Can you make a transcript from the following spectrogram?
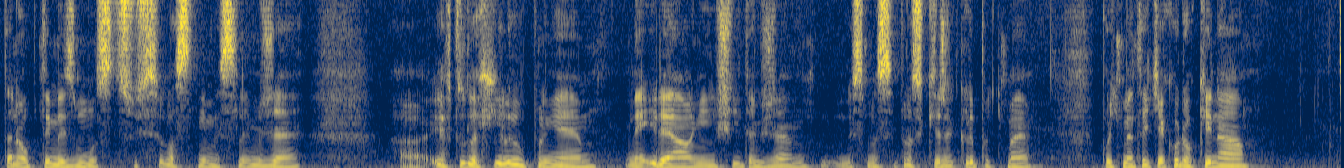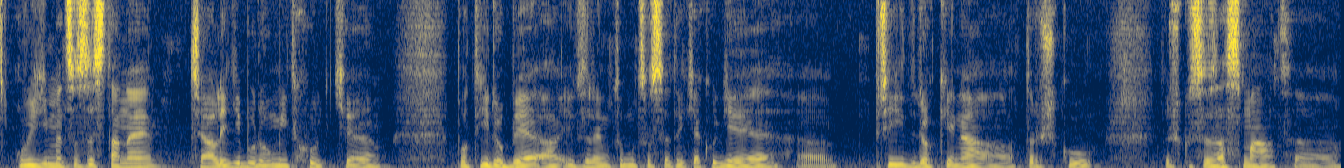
ten optimismus, což si vlastně myslím, že je v tuhle chvíli úplně nejideálnější, takže my jsme si prostě řekli, pojďme, pojďme teď jako do kina, uvidíme, co se stane, třeba lidi budou mít chuť e, po té době a i vzhledem k tomu, co se teď jako děje, e, přijít do kina a trošku trošku se zasmát, uh,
